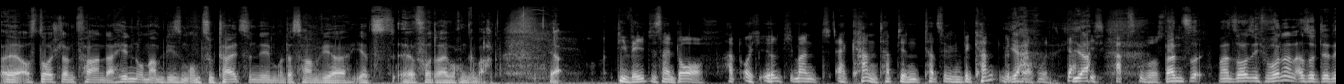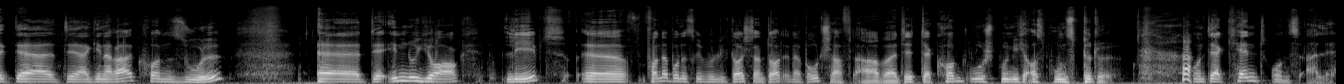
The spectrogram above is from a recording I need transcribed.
äh, aus Deutschland fahren dahin, um an diesem Umzug teilzunehmen und das haben wir jetzt äh, vor drei Wochen gemacht. Ja. Die Welt ist ein Dorf. Hat euch irgendjemand erkannt? Habt ihr tatsächlich einen Bekannten getroffen? ich hab's gewusst. Man, so, man soll sich wundern, also der, der, der Generalkonsul, äh, der in New York lebt, äh, von der Bundesrepublik Deutschland dort in der Botschaft arbeitet, der kommt ursprünglich aus Brunsbüttel. Und der kennt uns alle.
